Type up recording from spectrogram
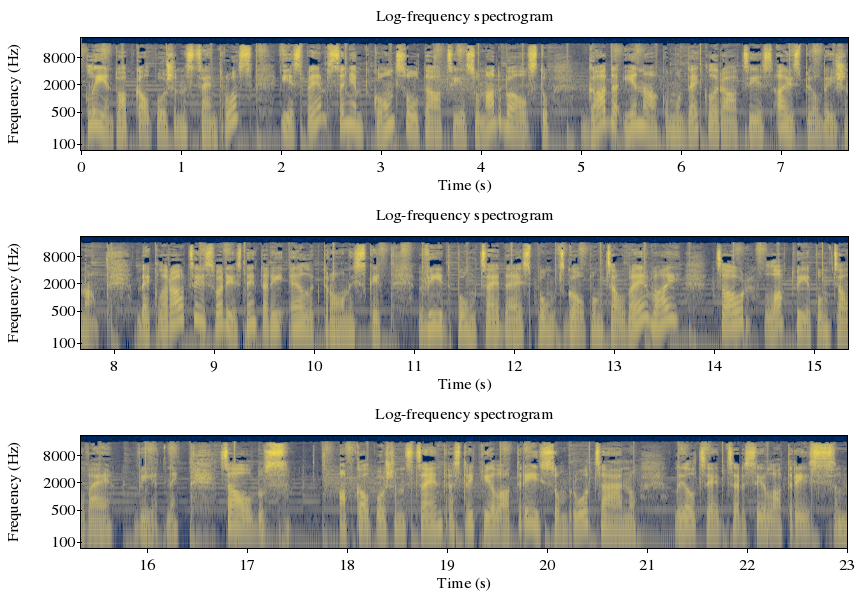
klientu apkalpošanas centros iespējams saņemt konsultācijas un atbalstu gada ienākumu deklarācijas aizpildīšanā. Deklarācijas var iesniegt arī elektroniski vid.cds.gov.lv vai caur latvija.lv vietni. Saldus apkalpošanas centra Striķu ielā 3 un Brocēnu Lielcieceras ielā 3 um,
